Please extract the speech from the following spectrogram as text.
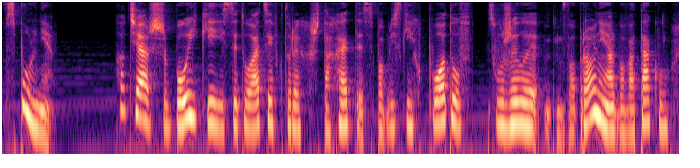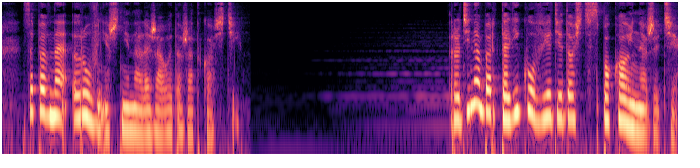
wspólnie. Chociaż bójki i sytuacje, w których sztachety z pobliskich płotów służyły w obronie albo w ataku, zapewne również nie należały do rzadkości. Rodzina Bartelików wiedzie dość spokojne życie.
